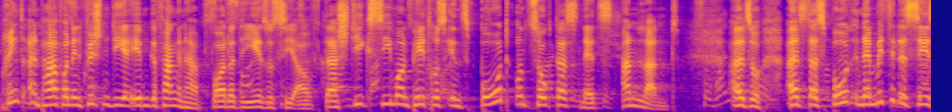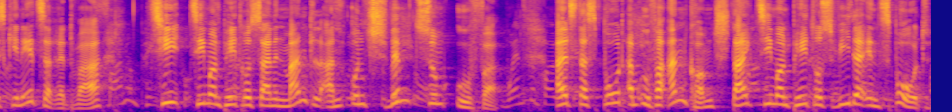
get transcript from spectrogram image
Bringt ein paar von den Fischen, die ihr eben gefangen habt, forderte Jesus sie auf. Da stieg Simon Petrus ins Boot und zog das Netz an Land. Also, als das Boot in der Mitte des Sees Genezareth war, zieht Simon Petrus seinen Mantel an und schwimmt zum Ufer. Als das Boot am Ufer ankommt, steigt Simon Petrus wieder ins Boot.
